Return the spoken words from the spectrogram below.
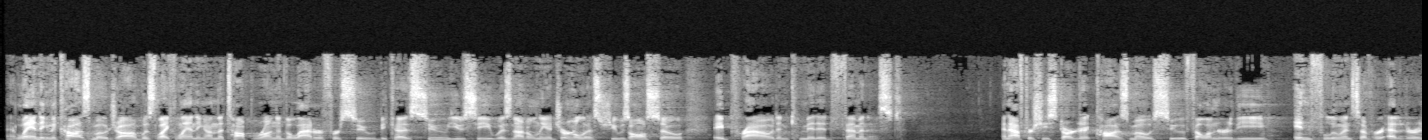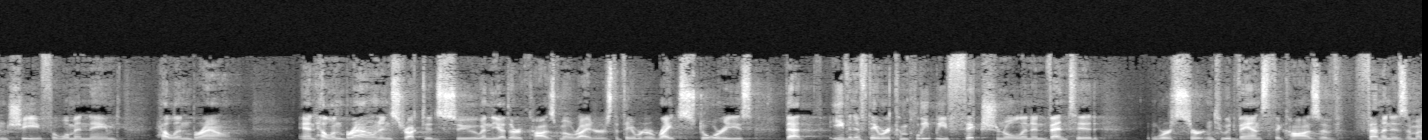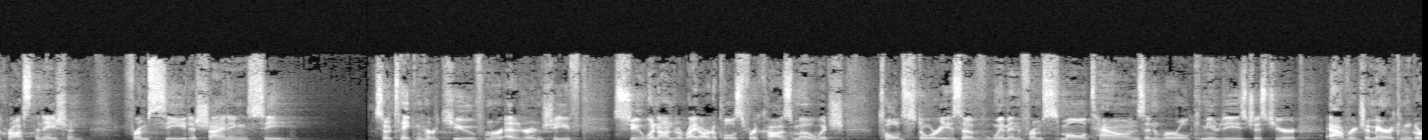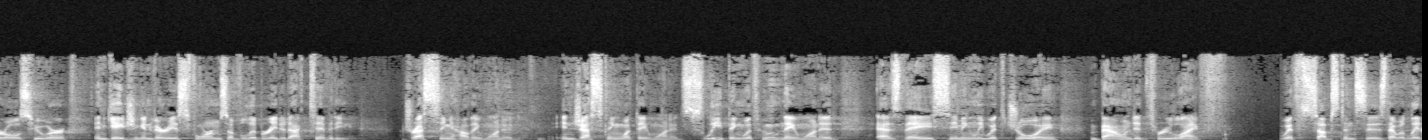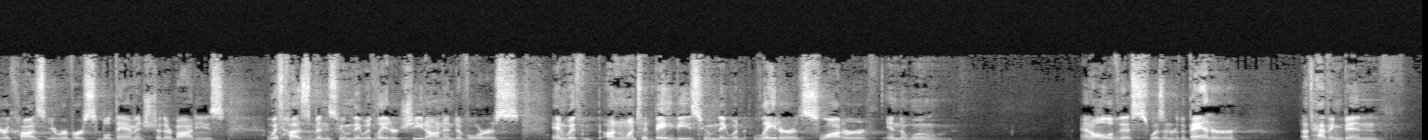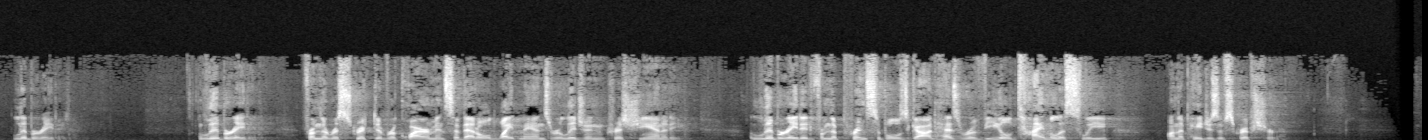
And landing the Cosmo job was like landing on the top rung of the ladder for Sue, because Sue, you see, was not only a journalist, she was also a proud and committed feminist. And after she started at Cosmo, Sue fell under the influence of her editor in chief, a woman named Helen Brown. And Helen Brown instructed Sue and the other Cosmo writers that they were to write stories that, even if they were completely fictional and invented, were certain to advance the cause of feminism across the nation, from sea to shining sea. So, taking her cue from her editor in chief, Sue went on to write articles for Cosmo, which told stories of women from small towns and rural communities, just your average American girls who were engaging in various forms of liberated activity dressing how they wanted, ingesting what they wanted, sleeping with whom they wanted, as they, seemingly with joy, bounded through life with substances that would later cause irreversible damage to their bodies, with husbands whom they would later cheat on and divorce, and with unwanted babies whom they would later slaughter in the womb. And all of this was under the banner of having been liberated. Liberated from the restrictive requirements of that old white man's religion, Christianity, liberated from the principles God has revealed timelessly on the pages of Scripture.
